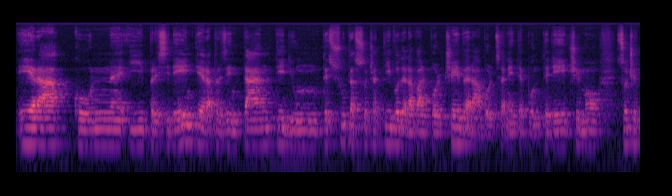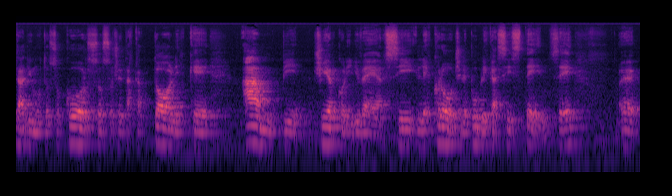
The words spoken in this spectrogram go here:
era con i presidenti e rappresentanti di un tessuto associativo della Valpolcevera, Bolzaneto e Pontedecimo, società di mutuo soccorso, società cattoliche, ampi circoli diversi, le croci, le pubbliche assistenze, eh,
